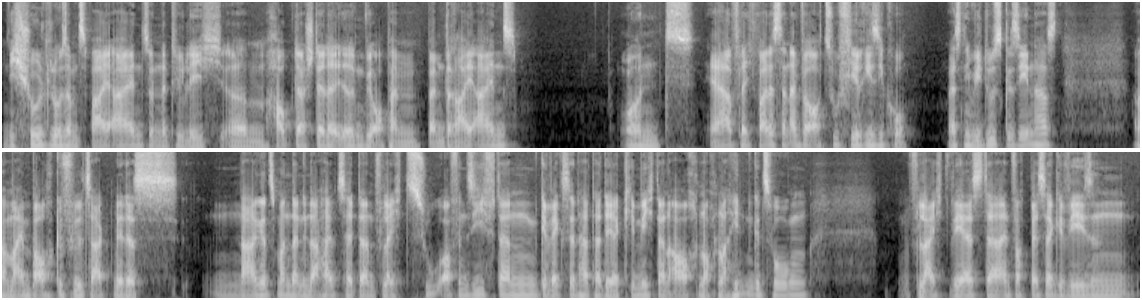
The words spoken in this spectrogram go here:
nicht schuldlos am 2-1 und natürlich ähm, Hauptdarsteller irgendwie auch beim, beim 3-1. Und ja, vielleicht war das dann einfach auch zu viel Risiko. Weiß nicht, wie du es gesehen hast, aber mein Bauchgefühl sagt mir, dass Nagelsmann dann in der Halbzeit dann vielleicht zu offensiv dann gewechselt hat, hat der Kimmich dann auch noch nach hinten gezogen. Vielleicht wäre es da einfach besser gewesen,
